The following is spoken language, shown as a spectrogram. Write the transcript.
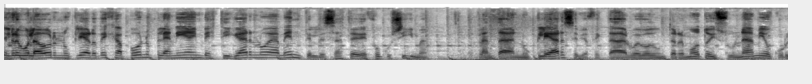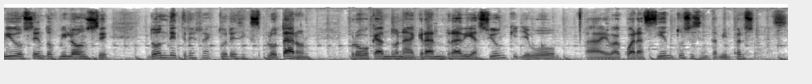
El regulador nuclear de Japón planea investigar nuevamente el desastre de Fukushima. La planta nuclear se vio afectada luego de un terremoto y tsunami ocurridos en 2011, donde tres reactores explotaron provocando una gran radiación que llevó a evacuar a 160.000 personas.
